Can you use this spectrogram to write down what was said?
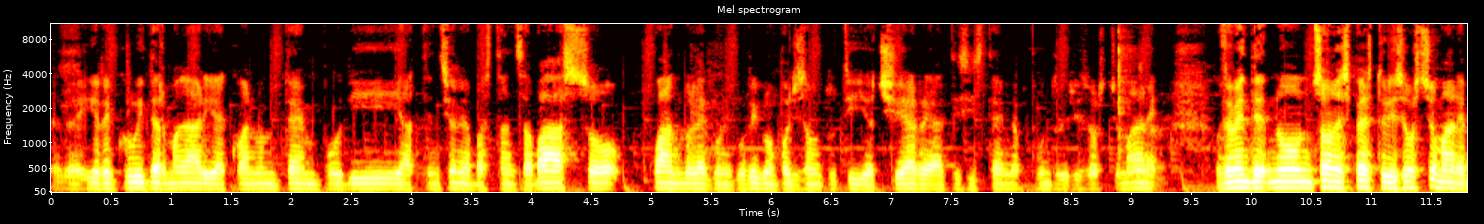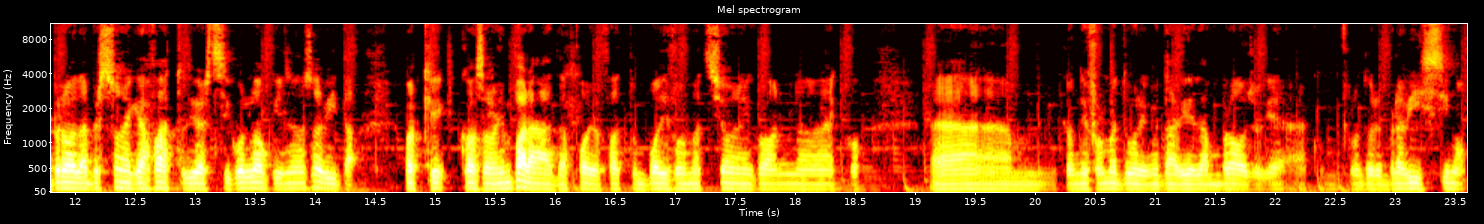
eh, i recruiter magari ecco, hanno un tempo di attenzione abbastanza basso, quando leggono i curriculum poi ci sono tutti gli OCR e altri sistemi appunto di risorse umane. Ovviamente non sono esperto di risorse umane, però da persona che ha fatto diversi colloqui nella sua vita qualche cosa l'ho imparata, poi ho fatto un po' di formazione con, ecco, ehm, con dei formatori come Davide D'Ambrogio che è un formatore bravissimo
